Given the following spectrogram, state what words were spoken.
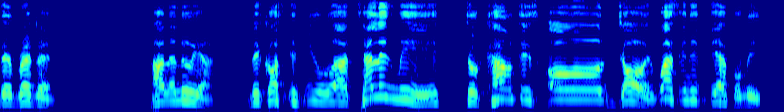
the brethren. Hallelujah. Because if you are telling me to count is all joy, what's in it there for me?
